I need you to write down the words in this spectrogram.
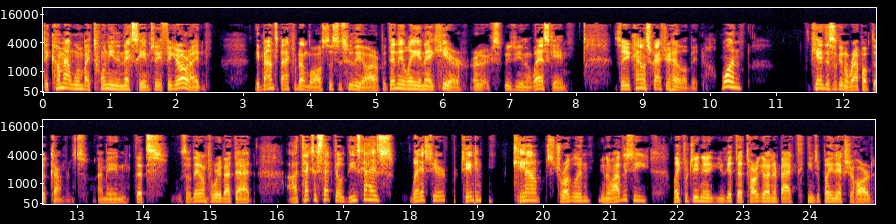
They come out win by 20 in the next game. So you figure, all right, they bounce back from that loss. This is who they are. But then they lay an egg here, or excuse me, in the last game. So you kind of scratch your head a little bit. One, Kansas is going to wrap up the conference. I mean, that's so they don't have to worry about that. Uh, Texas Tech, though, these guys last year came came out struggling. You know, obviously, like Virginia, you get that target on your back. Teams are playing extra hard,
